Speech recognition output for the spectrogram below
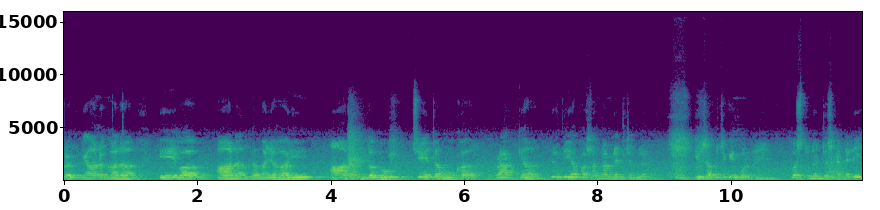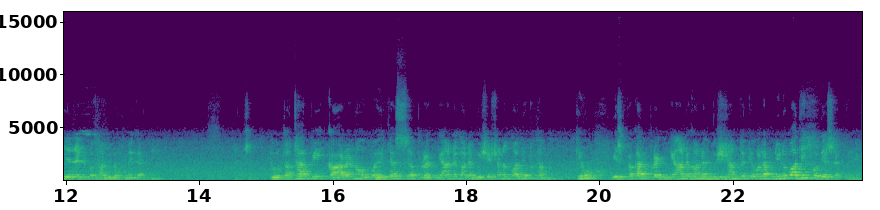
प्रज्ञान घन एव आनंदमय ही आनंद भू प्राज्ञ तृतीय ये सब के बोल रहे हैं। वस्तु निर्देश करने लिए जनरल विभक्त में करते हैं। अच्छा, तो तथापि कारण उपहित प्रज्ञान घन विशेषण अयुक्तम क्यों? इस प्रकार प्रज्ञान घन विशेषण तो केवल आप निरुपाधिक को दे सकते हैं।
